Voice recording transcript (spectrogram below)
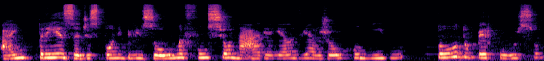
A empresa disponibilizou uma funcionária e ela viajou comigo todo o percurso,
